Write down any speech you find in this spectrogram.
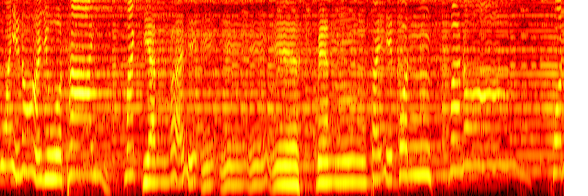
กล้วยน้ออยู่ท้าย มาเขียนไว้แม่นใส่คนมาน้องคน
